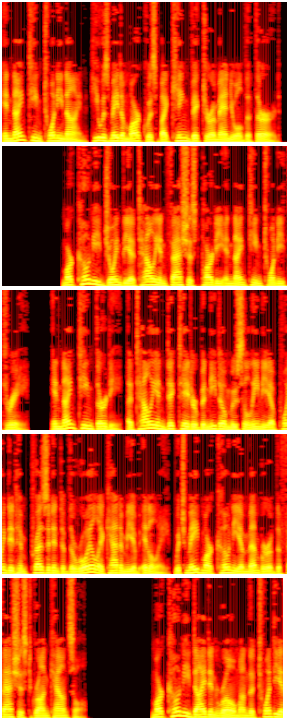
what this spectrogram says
In 1929, he was made a marquis by King Victor Emmanuel III. Marconi joined the Italian Fascist Party in 1923. In 1930, Italian dictator Benito Mussolini appointed him president of the Royal Academy of Italy, which made Marconi a member of the fascist Grand Council. Marconi died in Rome on 20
